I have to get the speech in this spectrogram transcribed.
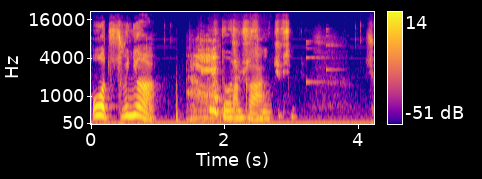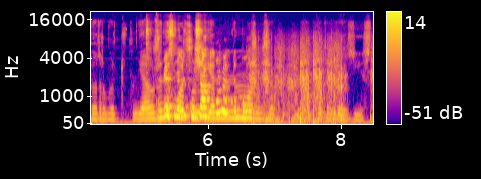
О, тут свиня. Я теж вже змучився. Що треба тут? Я вже Капець, не хочу, я не, не можу вже потім з'їсти.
